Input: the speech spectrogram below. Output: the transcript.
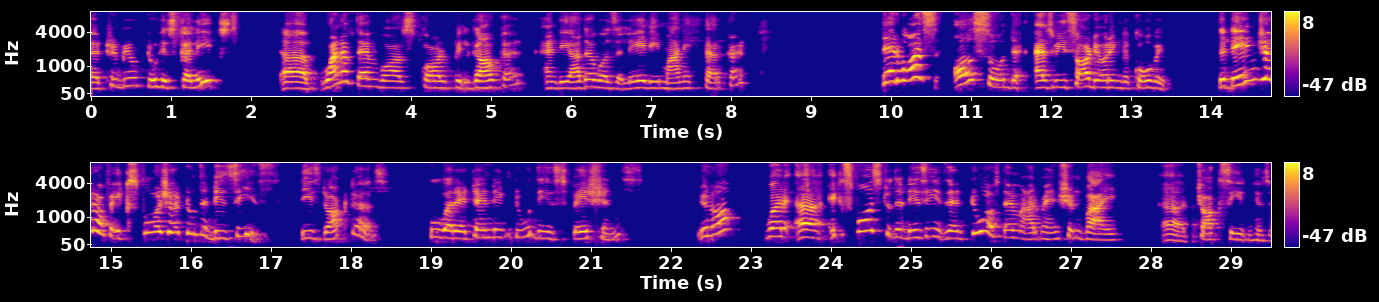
uh, tribute to his colleagues. Uh, one of them was called Pilgaonkar, and the other was a lady, Manik Tarkar. There was also, the, as we saw during the COVID, the danger of exposure to the disease. These doctors who were attending to these patients, you know, were uh, exposed to the disease, and two of them are mentioned by uh, Choksi in his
